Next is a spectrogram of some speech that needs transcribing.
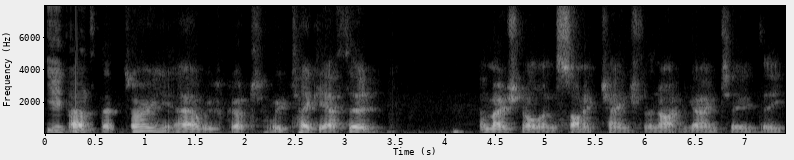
yeah, after that, sorry, uh, we've got we take our third emotional and sonic change for the night and go into the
